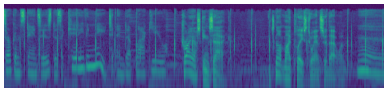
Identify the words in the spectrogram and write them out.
circumstances does a kid even need to end up like you? Try asking Zach. It's not my place to answer that one. Ugh.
